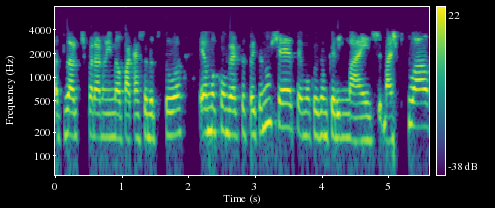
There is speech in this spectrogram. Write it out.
apesar de disparar um e-mail para a caixa da pessoa, é uma conversa feita num chat, é uma coisa um bocadinho mais, mais pessoal,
